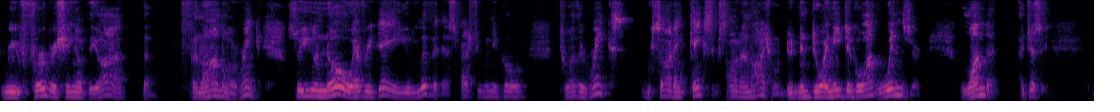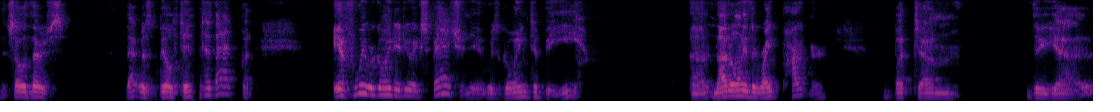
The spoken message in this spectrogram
refurbishing of the Aud, the phenomenal rink. So you know every day you live it, especially when you go to other rinks. We saw it in Kingston, we saw it in Oshawa. Do, do I need to go out Windsor, London? I just so there's that was built into that, but if we were going to do expansion, it was going to be uh, not only the right partner, but um, the uh,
